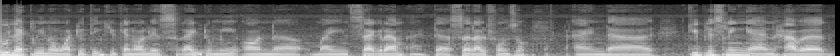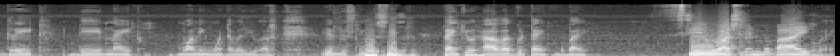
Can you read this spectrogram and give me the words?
do let me know what you think. You can always write to me on uh, my instagram at sir alfonso. And keep listening and have a great day night morning whatever you are you're listening Thank you. Have a good time. Bye bye. See you, Ashwin. Bye bye. Bye bye.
